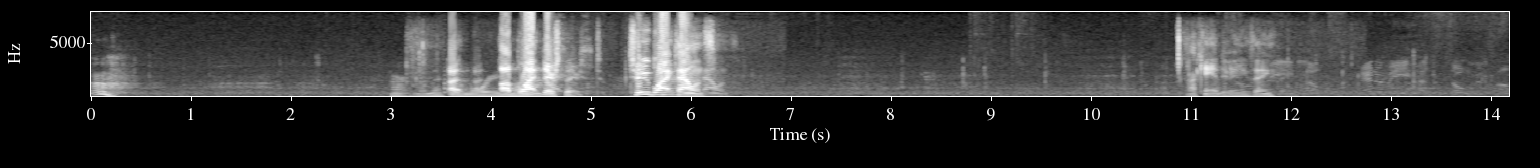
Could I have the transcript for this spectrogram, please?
Right, memento Uh, mori, uh, black. times There's two black talons. I can't do anything. Enemy has zone advantage.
